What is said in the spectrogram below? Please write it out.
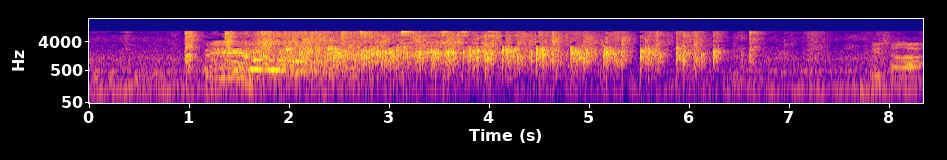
Thank you, Sri Guru. Krishna.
